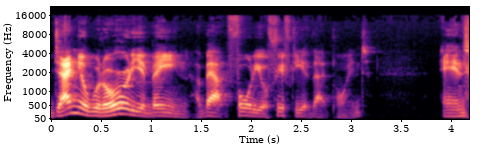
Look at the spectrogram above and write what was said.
Daniel would already have been about 40 or 50 at that point, and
